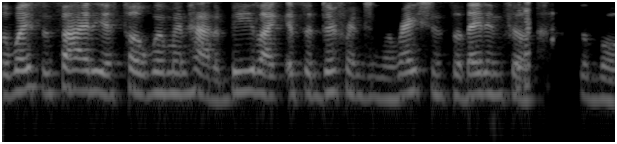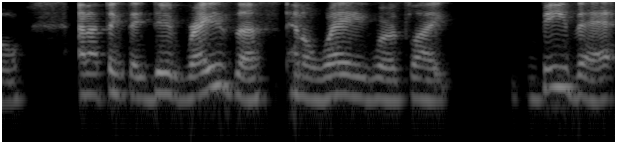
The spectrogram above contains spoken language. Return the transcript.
the way society has told women how to be like it's a different generation so they didn't feel comfortable. And i think they did raise us in a way where it's like be that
